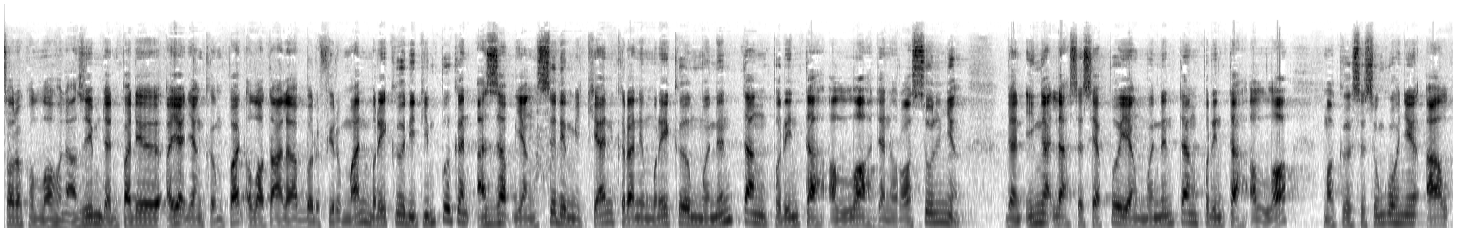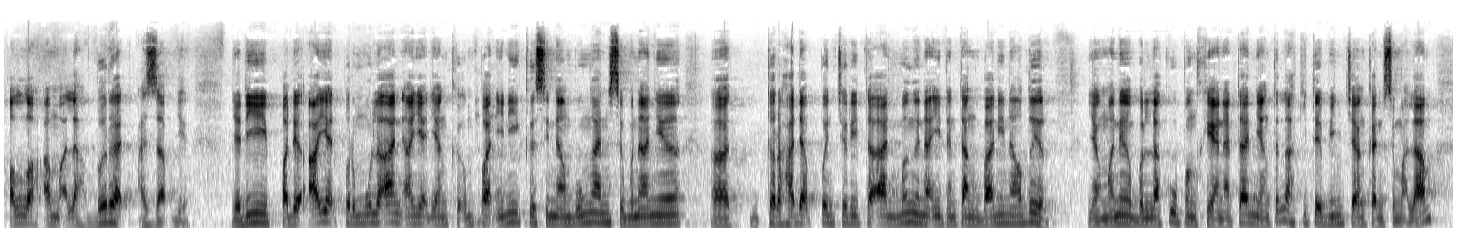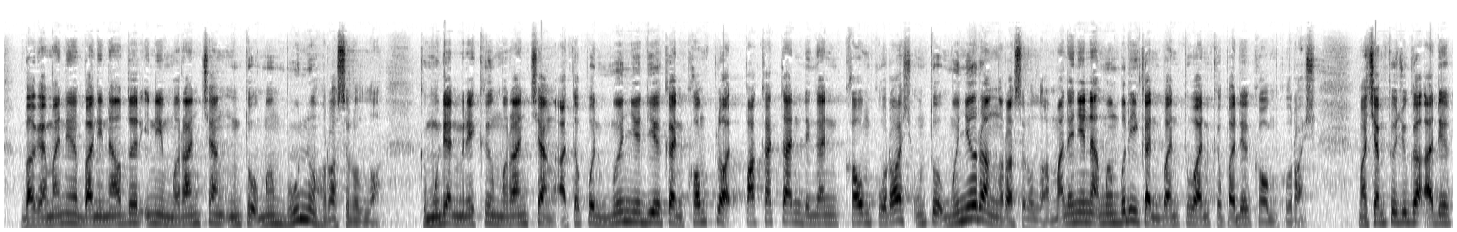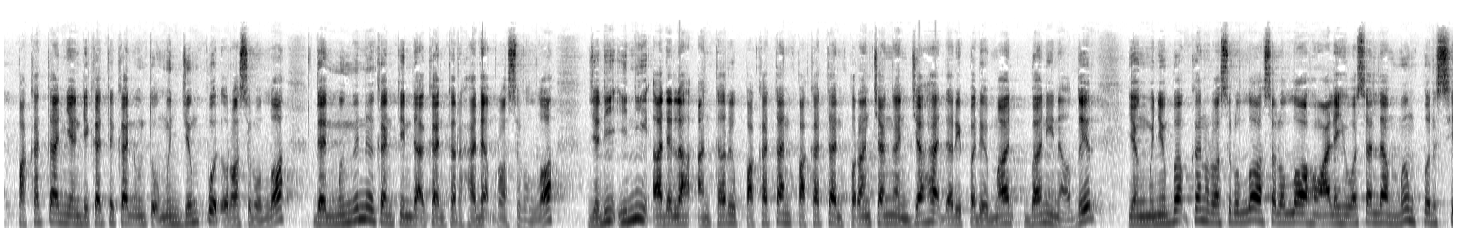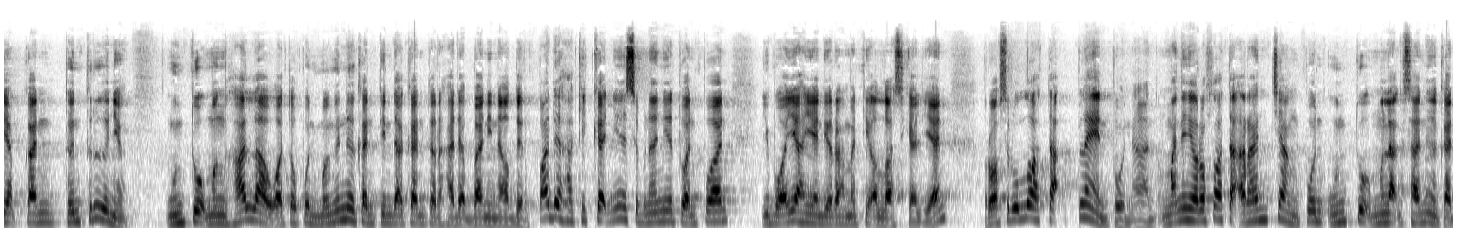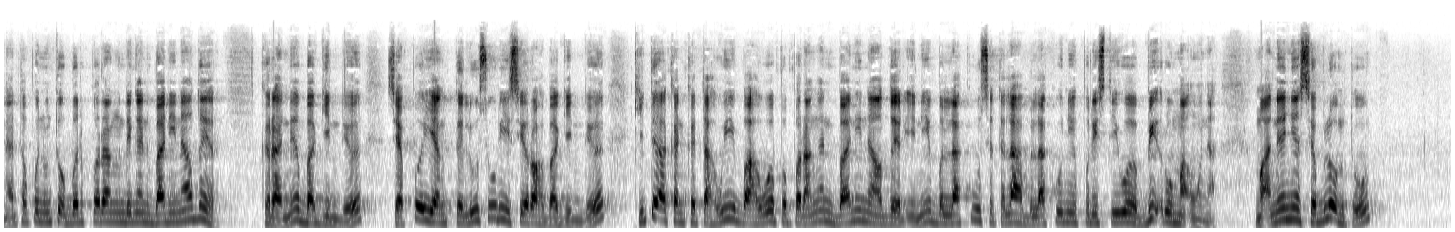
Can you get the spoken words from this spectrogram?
Sadaqallahul Azim. Dan pada ayat yang keempat Allah Taala berfirman mereka ditimpakan azab yang sedemikian kerana mereka menentang perintah Allah dan Rasulnya. Dan ingatlah sesiapa yang menentang perintah Allah maka sesungguhnya Allah amatlah berat azabnya. Jadi pada ayat permulaan ayat yang keempat ini kesinambungan sebenarnya uh, terhadap penceritaan mengenai tentang Bani Nadir yang mana berlaku pengkhianatan yang telah kita bincangkan semalam bagaimana Bani Nadir ini merancang untuk membunuh Rasulullah? Kemudian mereka merancang ataupun menyediakan komplot pakatan dengan kaum Quraisy untuk menyerang Rasulullah. Maknanya nak memberikan bantuan kepada kaum Quraisy macam tu juga ada pakatan yang dikatakan untuk menjemput Rasulullah dan mengenakan tindakan terhadap Rasulullah. Jadi ini adalah antara pakatan-pakatan perancangan jahat daripada Bani Nadir yang menyebabkan Rasulullah sallallahu alaihi wasallam mempersiapkan tenteranya untuk menghalau ataupun mengenakan tindakan terhadap Bani Nadir. Pada hakikatnya sebenarnya tuan-puan, ibu ayah yang dirahmati Allah sekalian, Rasulullah tak plan pun. Ha, maknanya Rasulullah tak rancang pun untuk melaksanakan ataupun untuk berperang dengan Bani Nadir. Kerana baginda, siapa yang telusuri sirah baginda, kita akan ketahui bahawa peperangan Bani Nadir ini berlaku setelah berlakunya peristiwa Bi'ru Ma'unah. Maknanya sebelum tu,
